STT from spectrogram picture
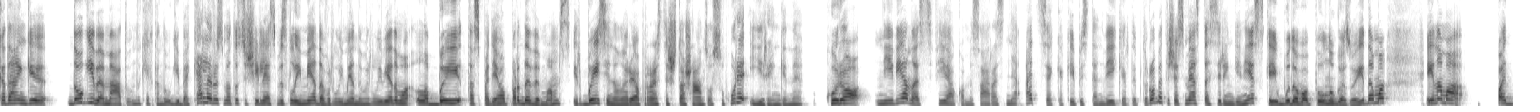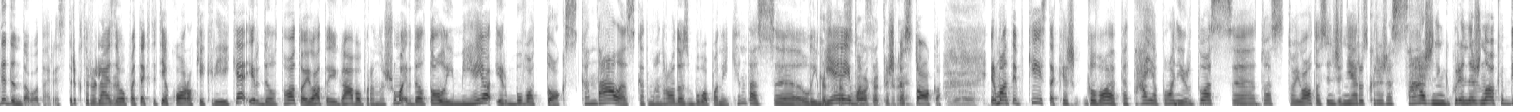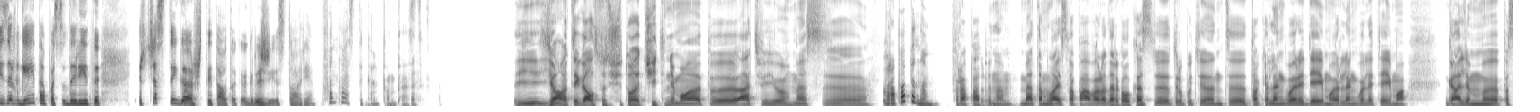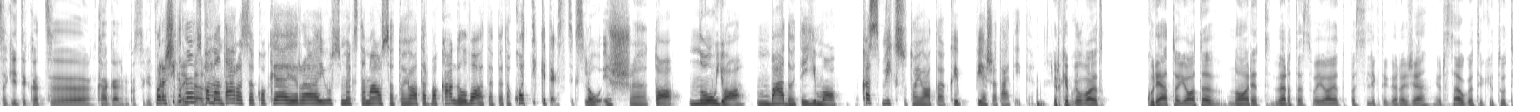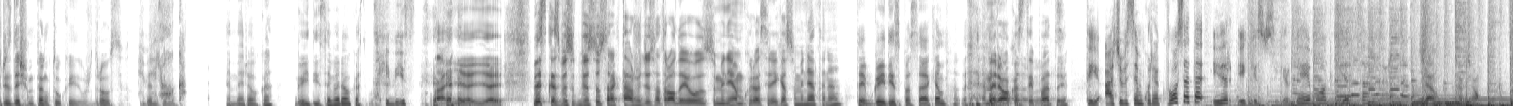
kadangi daugybę metų, nu kiek ten daugybę, keliarius metus iš eilės vis laimėdavo ir laimėdavo ir laimėdavo, labai tas padėjo pardavimams ir baisiai nenorėjo prarasti šito šanso, sukūrė įrenginį, kurio nei vienas FIA komisaras neatsekė, kaip jis ten veikia ir taip toliau, bet iš esmės tas įrenginys, kai būdavo pilnu gazu eidama, einama padidindavo tą restriktorių, leisdavo patekti tiek oro, kiek reikia ir dėl to Toyota įgavo pranašumą ir dėl to laimėjo ir buvo toks skandalas, kad man rodos buvo panaikintas e, laimėjimas, tokio, ar kažkas tokio. Wow. Ir man taip keista, kai aš galvoju apie tą Japoniją ir tuos, e, tuos Toyotos inžinierius, kurie yra sąžininkai, kurie nežinojo, kaip dieselgate pasidaryti. Ir čia staiga štai tau tokia graži istorija. Fantastika. Fantastika. Jo, tai gal su šituo čytinimo ap- atveju mes e, Vrapapinam. frapapinam, metam laisvą pavarą dar kol kas, e, truputį ant e, tokio lengvo rėdėjimo ir lengvo lėtėjimo. Galim e, pasakyti, kad... e, Ką galim pasakyti? Parašykit mums komentaruose, kokia yra jūsų mėgstamiausia Toyota arba ką galvojate apie to, ko tikitės tiksliau iš e, to naujo vado ateimo. Kas vyks su Toyota, kaip piešia ateitį? Ir kaip galvojat, kurią Toyota norit, verta svajojat pasilikti garaže ir saugoti kitų 35, kai uždraus benziną? Emerioka? Gaidys Emeriokas? Kaidys. Ai, ai, ai. Viskas, vis, visus raktažodžius atrodo jau suminėjom, kuriuos reikia suminėti, ne? Taip, gaidys pasakėm. Emeriokas taip pat. Taip. Tai ačiū visiems, kurie klausėte ir iki susigirdėjimo kitą kartą. Čiau. Ačiū.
